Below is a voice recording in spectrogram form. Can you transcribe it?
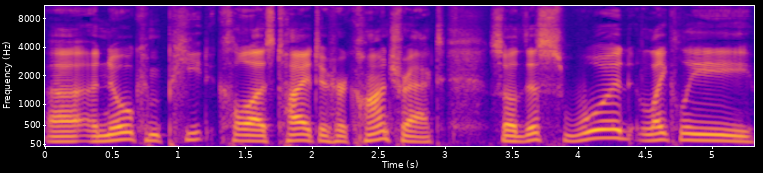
a no compete clause tied to her contract, so this would likely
